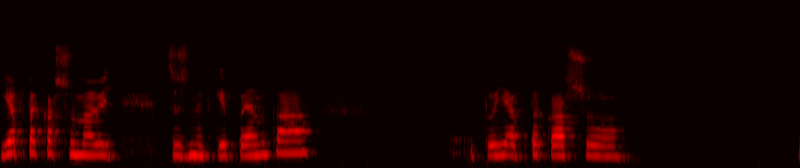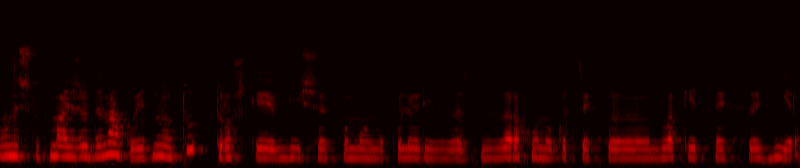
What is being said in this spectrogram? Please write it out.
Я б така, що навіть це ж нитки ПНК, то я б така, що вони ж тут майже одинакові. Ну тут трошки більше, по-моєму, кольорів за, за рахунок оцих е, блакитних гір.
